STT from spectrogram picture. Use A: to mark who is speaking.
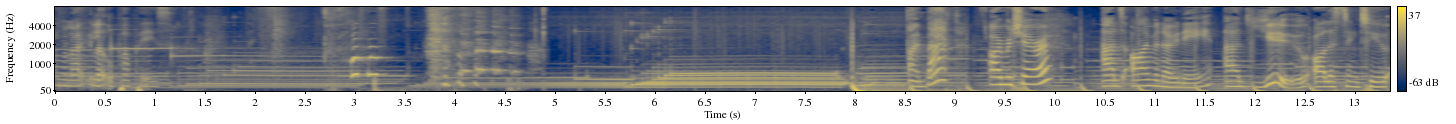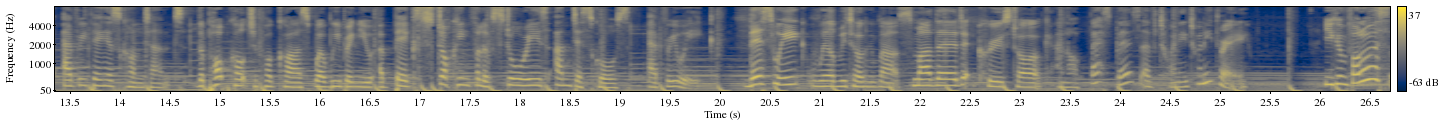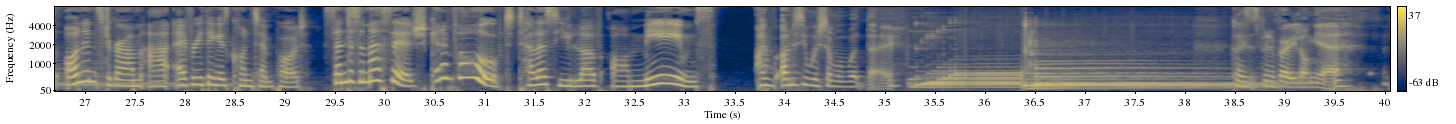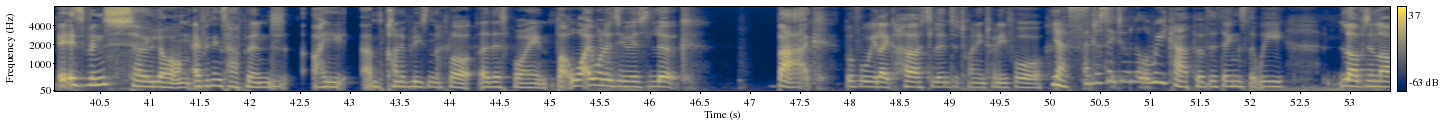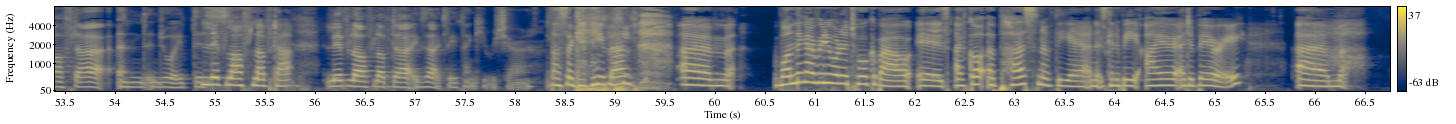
A: You like little puppies?
B: I'm Beth.
C: I'm Ruchira.
A: And I'm Oenone, and you are listening to Everything is Content, the pop culture podcast where we bring you a big stocking full of stories and discourse every week.
B: This week we'll be talking about Smothered, Cruise Tok, and our best bits of 2023.
C: You can follow us on Instagram at Everything is Content Pod. Send us a message. Get involved. Tell us you love our memes.
B: I honestly wish someone would though. Guys, it's been a very long year. It has been so long. Everything's happened. I am kind of losing the plot at this point. But what I want to do is look back before we like hurtle into 2024.
C: Yes.
B: And just like do a little recap of the things that we loved and laughed at and enjoyed this
C: Live, laugh, loved at.
B: live, laugh, loved at. Exactly. Thank you, Ruchira.
C: That's okay, Beth. um, one thing I really want to talk about is I've got a person of the year, and it's going to be Ayo Edebiri. Um,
